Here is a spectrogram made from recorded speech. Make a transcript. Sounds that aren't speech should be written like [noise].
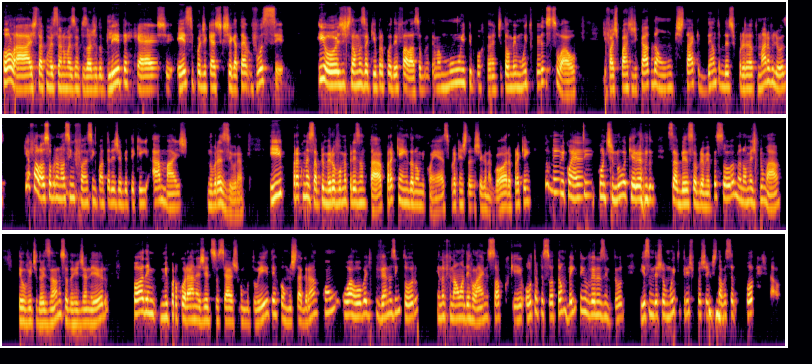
Olá, está começando mais um episódio do Glittercast, esse podcast que chega até você. E hoje estamos aqui para poder falar sobre um tema muito importante também muito pessoal, que faz parte de cada um que está aqui dentro desse projeto maravilhoso, que é falar sobre a nossa infância enquanto LGBTQIA+, no Brasil, né? E para começar, primeiro eu vou me apresentar para quem ainda não me conhece, para quem está chegando agora, para quem também me conhece e continua [laughs] querendo saber sobre a minha pessoa. Meu nome é Gilmar, tenho 22 anos, sou do Rio de Janeiro. Podem me procurar nas redes sociais como Twitter, como Instagram, com o arroba de Vênus em Touro, e no final um underline, só porque outra pessoa também tem o Vênus em Touro, e isso me deixou muito triste, porque eu achei que [laughs] estava sendo original.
